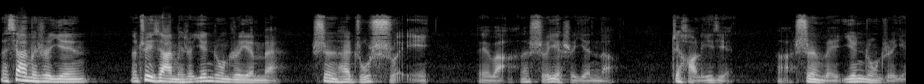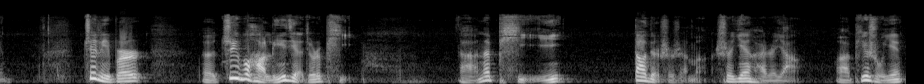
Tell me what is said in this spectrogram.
那下面是阴，那最下面是阴中之阴呗。肾还主水，对吧？那水也是阴的，这好理解啊。肾为阴中之阴，这里边呃最不好理解就是脾啊。那脾到底是什么？是阴还是阳啊？脾属阴，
